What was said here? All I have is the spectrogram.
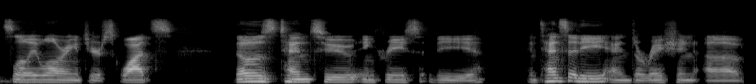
slowly lowering into your squats, those tend to increase the intensity and duration of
